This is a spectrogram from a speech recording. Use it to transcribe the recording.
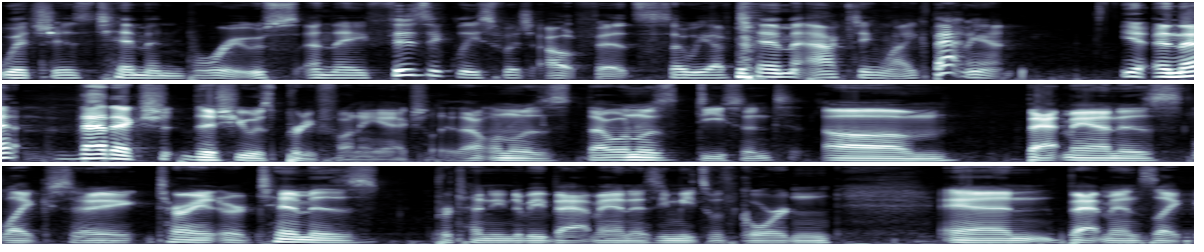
which is Tim and Bruce, and they physically switch outfits. So we have Tim acting like Batman. Yeah, and that that actually the issue was pretty funny. Actually, that one was that one was decent. Um, Batman is like saying, turning or Tim is pretending to be Batman as he meets with Gordon, and Batman's like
